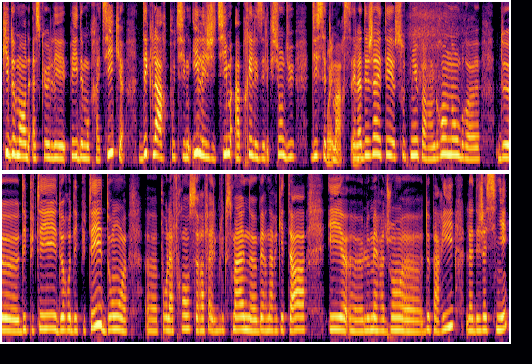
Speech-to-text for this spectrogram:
qui demande à ce que les pays démocratiques déclare Poutine illégitime après les élections du 17 mars. Elle a déjà été soutenue par un grand nombre euh, de députés d'eurodéputés, dont euh, pour la France Raphaël Glucksmann, Bernard Guetta et euh, le maire adjoint de Paris l'a déjà signé.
